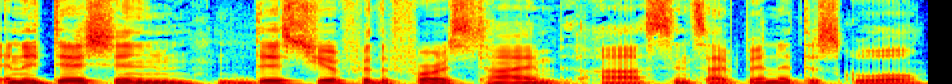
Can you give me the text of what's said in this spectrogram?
In addition, this year for the first time uh, since I've been at the school,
